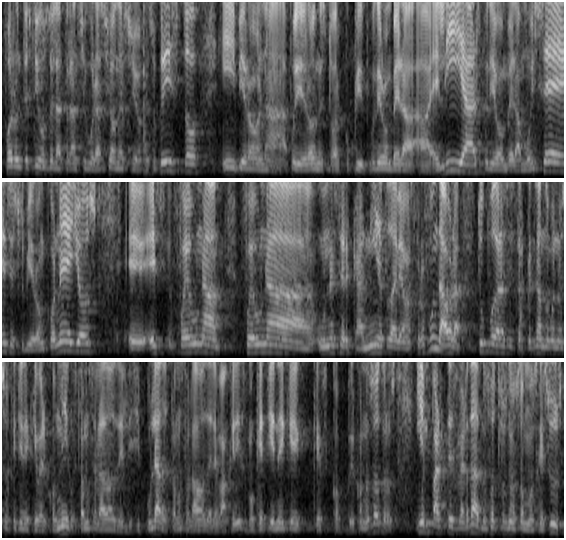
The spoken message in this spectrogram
fueron testigos de la transfiguración del Señor Jesucristo y vieron a, pudieron, estar- pudieron ver a, Elías, pudieron ver a Moisés, estuvieron con ellos. Eh, fue una, fue una, una cercanía todavía más profunda. Ahora, tú podrás estar pensando, bueno, ¿eso qué tiene que ver conmigo? Estamos hablando del discipulado, estamos hablando del evangelismo, ¿qué tiene que, que ver con nosotros? Y en parte es verdad, nosotros no somos Jesús,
